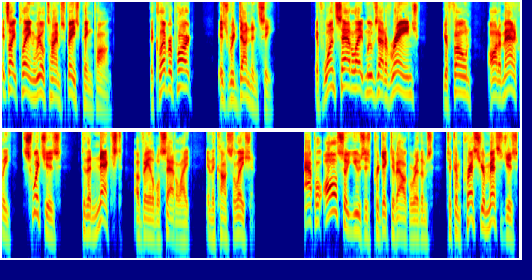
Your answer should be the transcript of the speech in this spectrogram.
It's like playing real-time space ping pong. The clever part is redundancy. If one satellite moves out of range, your phone automatically switches to the next available satellite in the constellation. Apple also uses predictive algorithms to compress your messages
